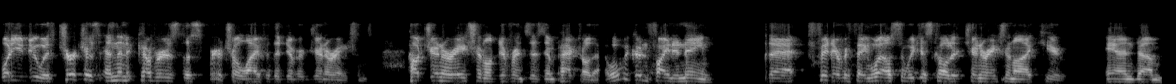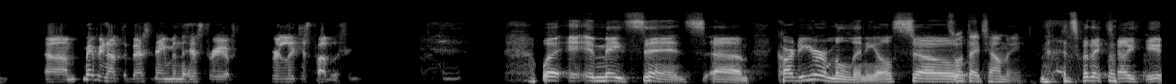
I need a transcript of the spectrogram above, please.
what do you do with churches? And then it covers the spiritual life of the different generations how generational differences impact all that. Well we couldn't find a name that fit everything well so we just called it generational iq and um, um, maybe not the best name in the history of religious publishing. Well, it, it made sense. Um, Carter, you're a millennial, so that's what they tell me. that's what they tell you.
